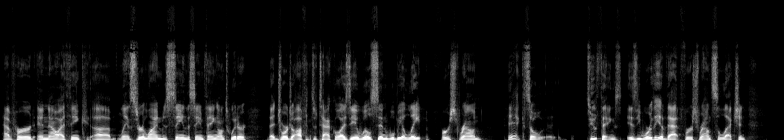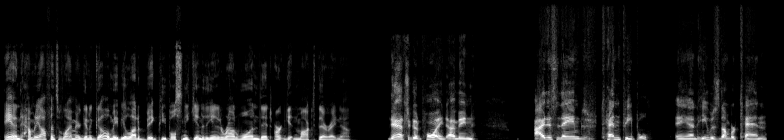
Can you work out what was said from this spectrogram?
have heard, and now I think uh, Lance Zierlein was saying the same thing on Twitter that Georgia offensive tackle Isaiah Wilson will be a late first round pick. So, uh, two things: is he worthy of that first round selection? And how many offensive linemen are going to go? Maybe a lot of big people sneak into the end of round one that aren't getting mocked there right now. Yeah, that's a good point. I mean, I just named 10 people, and he was number 10.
